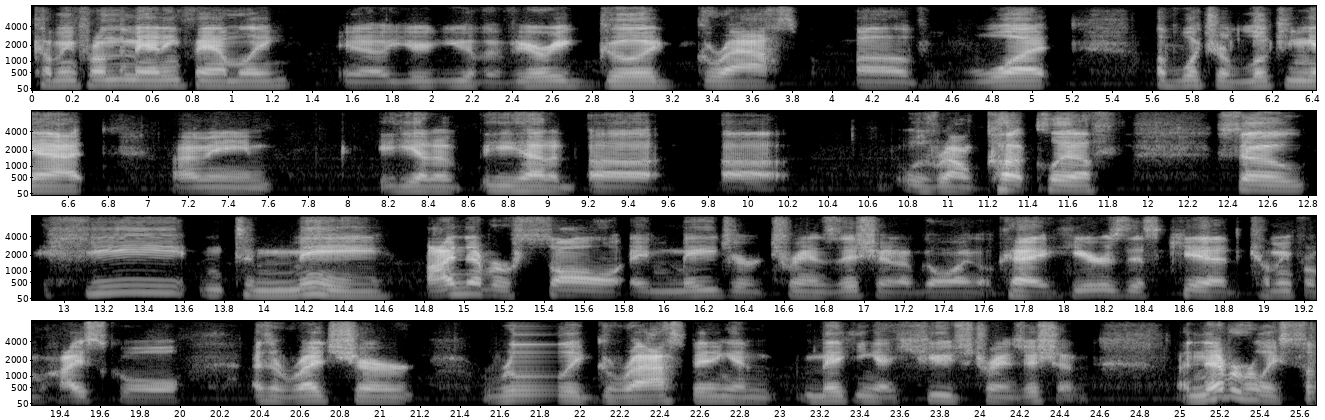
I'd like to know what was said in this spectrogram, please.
coming from the Manning family, you know, you you have a very good grasp of what of what you're looking at. I mean, he had a he had a uh, uh was around Cutcliffe. So he to me, I never saw a major transition of going, okay, here's this kid coming from high school as a red shirt really grasping and making a huge transition. I never really saw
